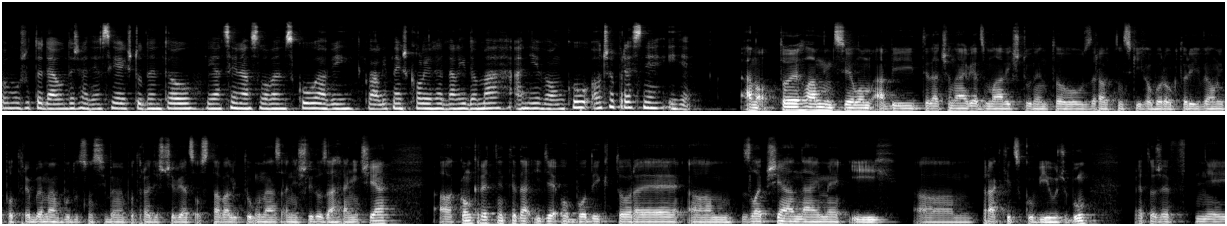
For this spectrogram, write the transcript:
Pomôžu teda udržať asi aj študentov viacej na Slovensku, aby kvalitné školy hľadali doma a nie vonku. O čo presne ide? Áno, to je hlavným cieľom, aby teda čo najviac mladých študentov zdravotníckých oborov, ktorých veľmi potrebujeme a v budúcnosti budeme potrebovať ešte viac, ostávali tu u nás a nešli do zahraničia. Konkrétne teda ide o body, ktoré um, zlepšia najmä ich um, praktickú výučbu, pretože v nej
